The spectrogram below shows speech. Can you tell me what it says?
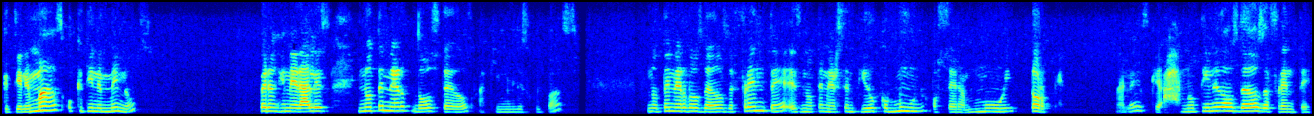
que tiene más o que tiene menos. Pero en general es no tener dos dedos, aquí mil disculpas, no tener dos dedos de frente es no tener sentido común o ser muy torpe. ¿Vale? Es que ah, no tiene dos dedos de frente.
